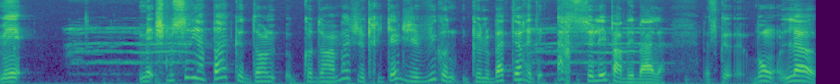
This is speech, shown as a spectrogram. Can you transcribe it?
mais mais je me souviens pas que dans, que dans un match de cricket, j'ai vu qu'on- que le batteur était harcelé par des balles. Parce que, bon, là,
